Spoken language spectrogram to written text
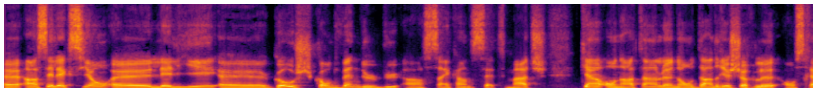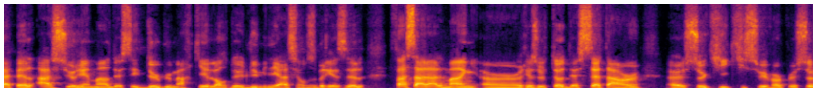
Euh, en sélection, l'ailier gauche compte 22 buts en 57 matchs. Quand on entend le nom d'André Schurle, on se rappelle assurément de ses deux buts marqués lors de l'humiliation du Brésil face à l'Allemagne, un résultat de 7 à 1. ceux qui, suivent un peu ça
